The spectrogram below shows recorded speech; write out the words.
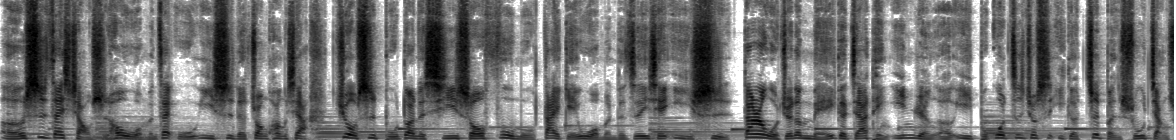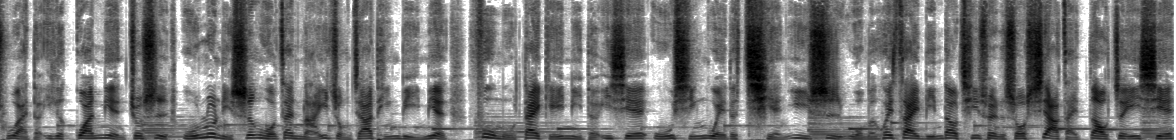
而是在小时候我们在无意识的状况下，就是不断的吸收父母带给我们的这一些意识。当然，我觉得每一个家庭因人而异，不过这就是一个这本书讲出来的一个观念，就是无论你生活在哪一种家庭里面，父母带给你的一些无行为的潜意识，我们会在零到七岁的时候下载到这一些，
